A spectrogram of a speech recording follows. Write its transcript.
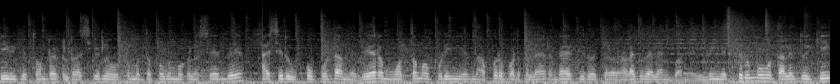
டிவிக்கு தொண்டர்கள் ரசிகர்கள் ஒட்டுமொத்த பொதுமக்களும் சேர்ந்து ஆசிட் உப்பு போட்டு அந்த வேரை மொத்தமாக பிடிங்கி இருந்த அப்புறப்படத்தில் ரெண்டாயிரத்தி இருபத்தி நடக்குதா இல்லைன்னு பாருங்கள் இவங்க திரும்பவும் தலை தூக்கி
